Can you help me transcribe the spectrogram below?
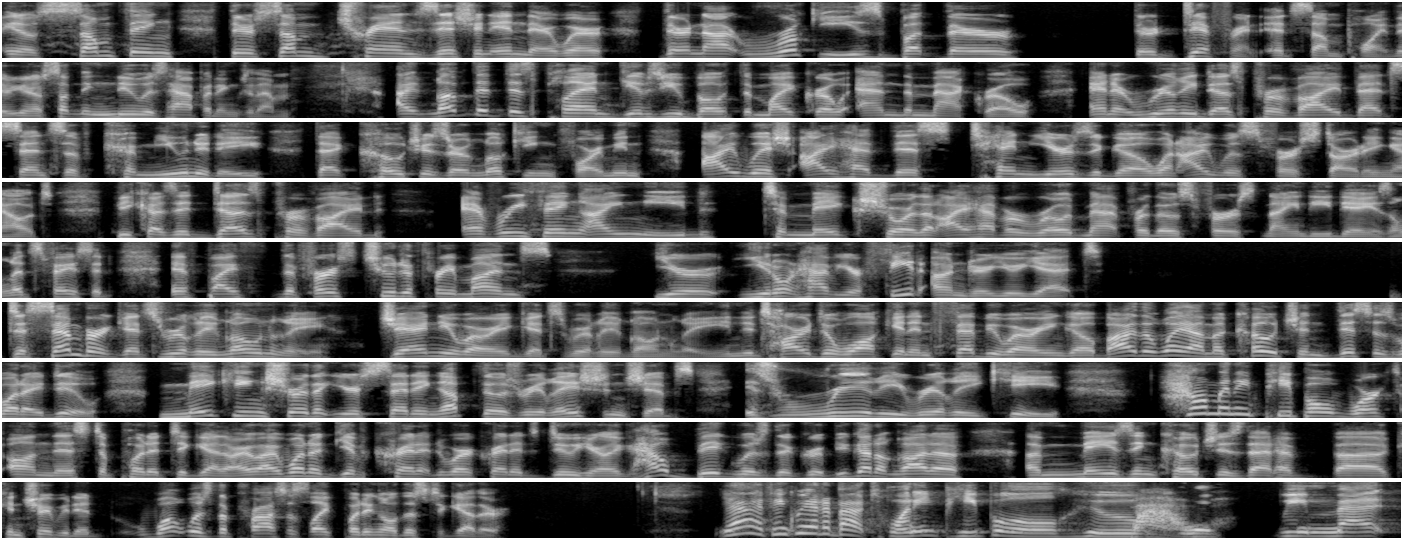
you know, something. There's some transition in there where they're not rookies, but they're they're different at some point. They're, you know, something new is happening to them. I love that this plan gives you both the micro and the macro, and it really does provide that sense of community that coaches are looking for. I mean, I wish I had this 10 years ago when I was first starting out because it does provide everything I need to make sure that I have a roadmap for those first 90 days. And let's face it, if by the first 2 to 3 months you're you don't have your feet under you yet, December gets really lonely. January gets really lonely. And it's hard to walk in in February and go, by the way, I'm a coach and this is what I do. Making sure that you're setting up those relationships is really, really key. How many people worked on this to put it together? I, I want to give credit where credit's due here. Like, how big was the group? You got a lot of amazing coaches that have uh, contributed. What was the process like putting all this together? Yeah, I think we had about 20 people who wow. we met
